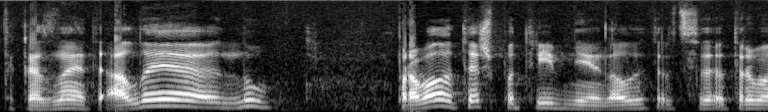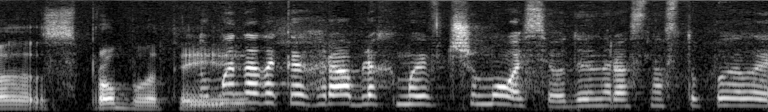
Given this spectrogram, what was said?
Така, знаєте, але ну, провали теж потрібні, але це треба спробувати. Ну, ми на таких граблях ми вчимося. Один раз наступили,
